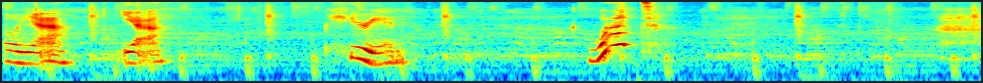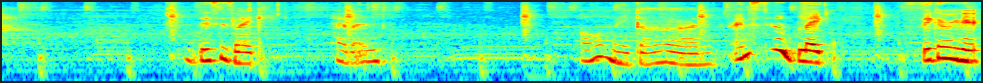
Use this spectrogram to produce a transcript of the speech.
Oh yeah, yeah. Period. What? This is like heaven. Oh my god. I'm still like figuring it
